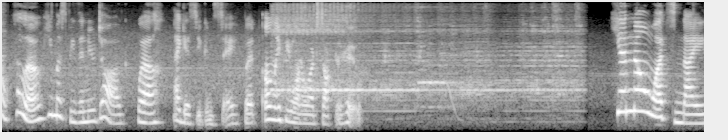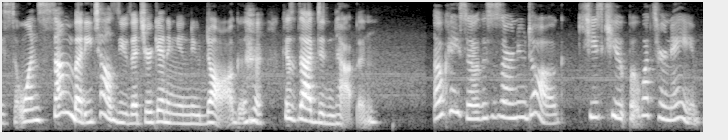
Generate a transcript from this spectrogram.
Oh, hello. You must be the new dog. Well, I guess you can stay, but only if you want to watch Doctor Who. You know what's nice? When somebody tells you that you're getting a new dog. Because that didn't happen. Okay, so this is our new dog. She's cute, but what's her name?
